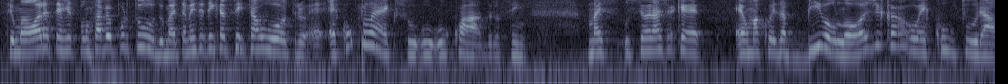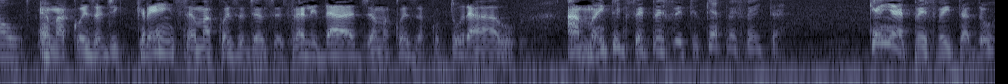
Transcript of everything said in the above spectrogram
se uma hora você é responsável por tudo, mas também você tem que aceitar o outro. É, é complexo o, o quadro, assim. Mas o senhor acha que é é uma coisa biológica ou é cultural? É uma coisa de crença, é uma coisa de ancestralidade, é uma coisa cultural. A mãe tem que ser perfeita. E o que é perfeita? Quem é perfeitador?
